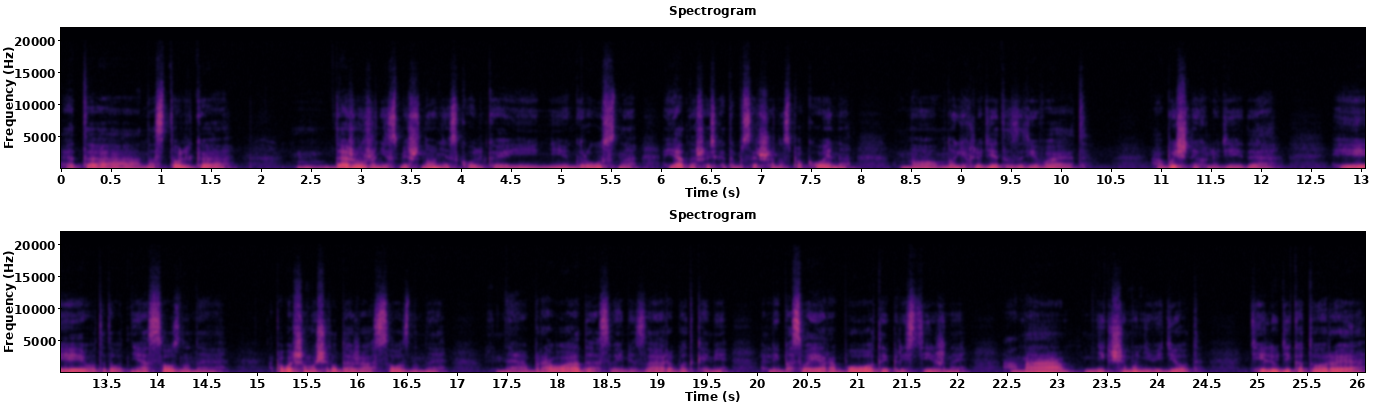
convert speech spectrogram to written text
Это настолько даже уже не смешно нисколько и не грустно. Я отношусь к этому совершенно спокойно, но многих людей это задевает. Обычных людей, да. И вот это вот неосознанное, а по большому счету даже осознанное э, бравада своими заработками, либо своей работой престижной, она ни к чему не ведет. Те люди, которые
